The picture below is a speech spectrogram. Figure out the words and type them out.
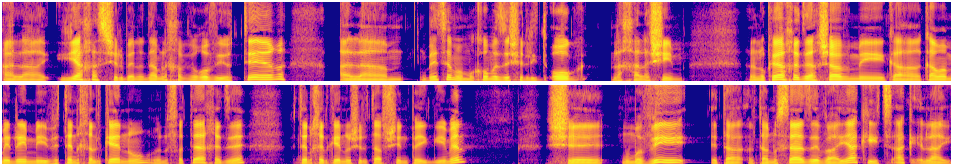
על היחס של בן אדם לחברו, ויותר על ה, בעצם המקום הזה של לדאוג לחלשים. אני לוקח את זה עכשיו מכמה מילים מ"ותן חלקנו", ונפתח את זה, ותן חלקנו של תשפ"ג, שהוא מביא את, ה, את הנושא הזה, והיה כי יצעק אליי.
